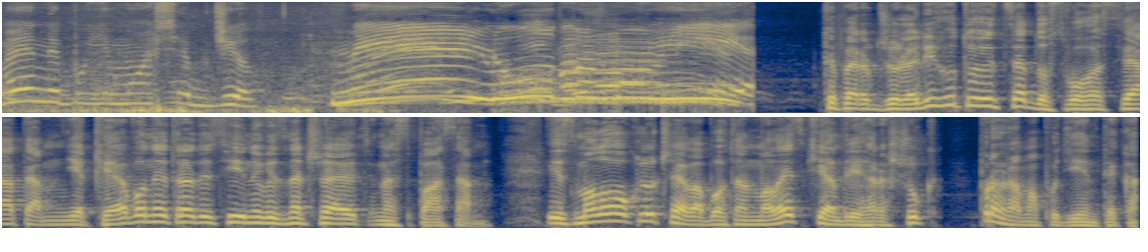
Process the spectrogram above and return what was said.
Ми не боїмося бджіл. Ми любимо мір. Тепер бджолярі готуються до свого свята, яке вони традиційно відзначають на Спаса. Із малого ключева Богдан Малецький, Андрій Гращук, програма «Події НТК».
